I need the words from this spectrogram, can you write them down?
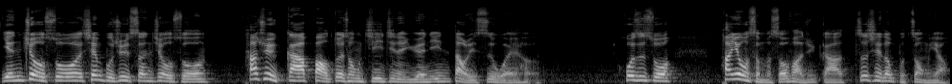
研究说，先不去深究说，他去嘎爆对冲基金的原因到底是为何，或是说他用什么手法去嘎，这些都不重要。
